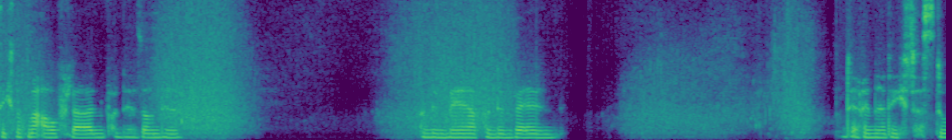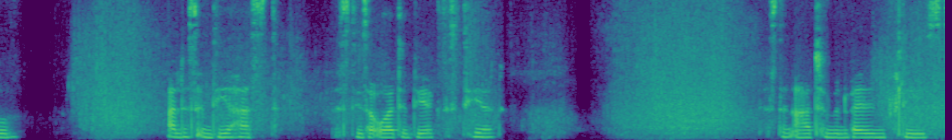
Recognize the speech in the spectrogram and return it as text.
Dich nochmal aufladen von der Sonne, von dem Meer, von den Wellen. Und erinnere dich, dass du alles in dir hast, dass dieser Ort in dir existiert, dass dein Atem in Wellen fließt,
